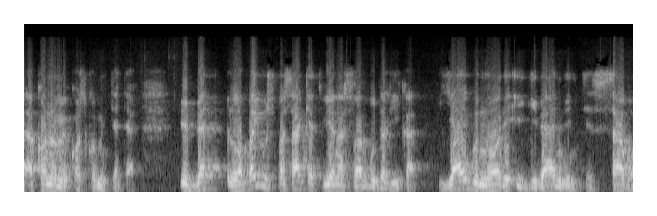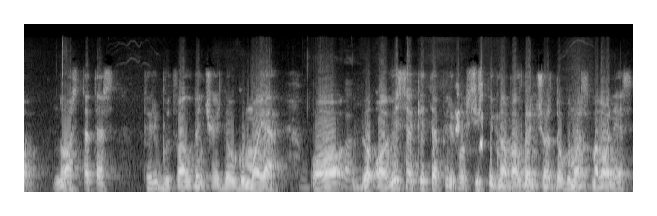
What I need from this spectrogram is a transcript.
ekonomikos komitete. Bet labai jūs pasakėt vieną svarbų dalyką. Jeigu nori įgyvendinti savo nuostatas, turi būti valdančioje daugumoje. O, o visa kita priklausys tik nuo valdančios daugumos malonės.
